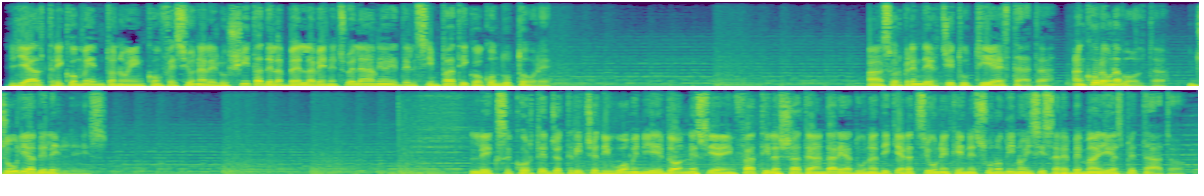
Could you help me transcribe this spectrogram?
gli altri commentano in confessionale l'uscita della bella venezuelana e del simpatico conduttore. A sorprenderci tutti è stata, ancora una volta, Giulia De Lellis. L'ex corteggiatrice di Uomini e Donne si è infatti lasciata andare ad una dichiarazione che nessuno di noi si sarebbe mai aspettato.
